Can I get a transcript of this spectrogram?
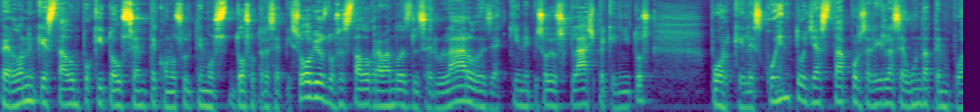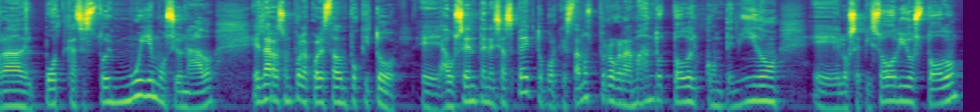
Perdonen que he estado un poquito ausente con los últimos dos o tres episodios. Los he estado grabando desde el celular o desde aquí en episodios flash pequeñitos. Porque les cuento, ya está por salir la segunda temporada del podcast. Estoy muy emocionado. Es la razón por la cual he estado un poquito eh, ausente en ese aspecto. Porque estamos programando todo el contenido, eh, los episodios, todo.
